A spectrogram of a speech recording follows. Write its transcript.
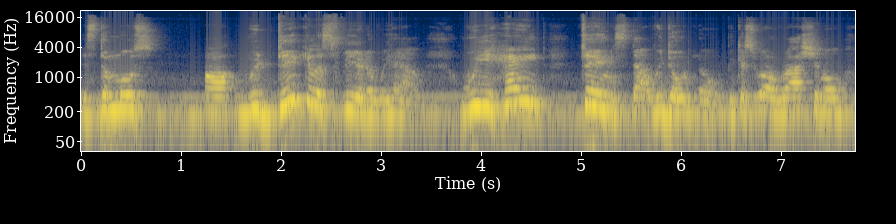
It's the most uh, ridiculous fear that we have. We hate things that we don't know because we are rational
